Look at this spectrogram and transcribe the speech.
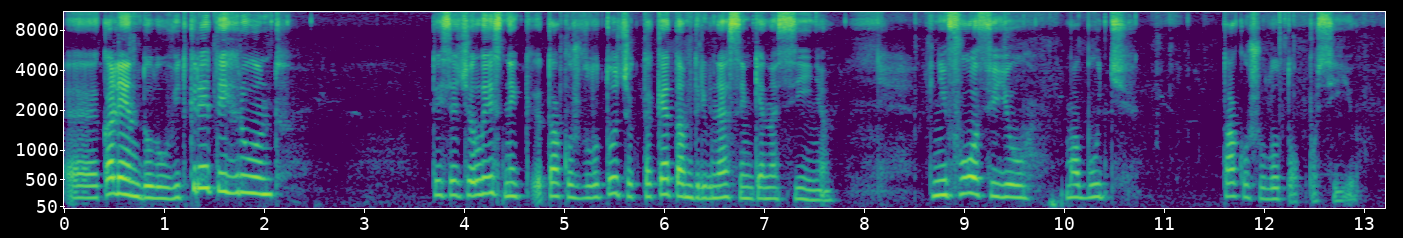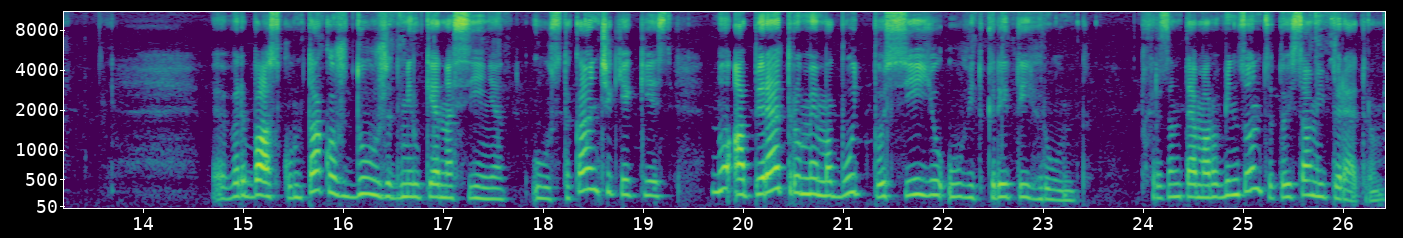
Е, Календулу у відкритий ґрунт. Тисячолисник також в лоточок, таке там дрібнесеньке насіння. Кніфофію, мабуть, також у лоток посію. Е, Вербаскум також дуже мілке насіння у стаканчик якийсь. Ну, а піретруми, мабуть, посію у відкритий ґрунт. Хризантема Робінзон це той самий піретрум.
